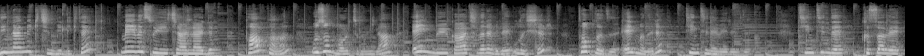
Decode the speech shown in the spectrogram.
dinlenmek için birlikte meyve suyu içerlerdi. Pampan uzun hortumuyla en büyük ağaçlara bile ulaşır, topladığı elmaları Tintin'e verirdi. Tintin de kısa ve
